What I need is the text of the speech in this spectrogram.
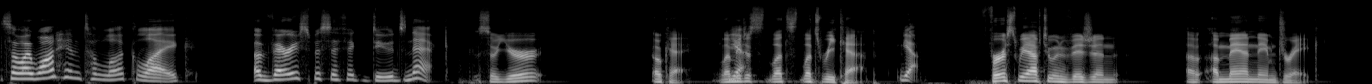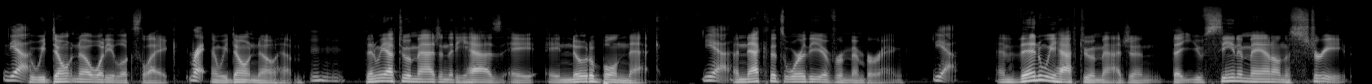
So I want him to look like a very specific dude's neck. So you're okay. Let Yeah. me just let's let's recap. Yeah. First, we have to envision a, a man named Drake, Yeah. who we don't know what he looks like, Right. and we don't know him. hmm Then we have to imagine that he has a, a notable neck, Yeah. a neck that's worthy of remembering. Yeah. And then we have to imagine that you've seen a man on the street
